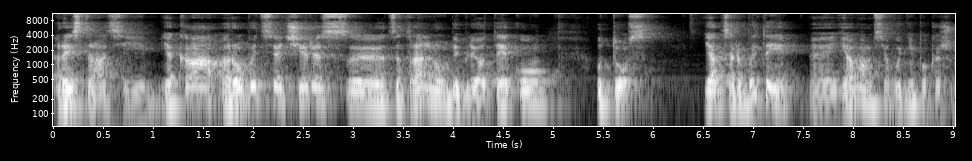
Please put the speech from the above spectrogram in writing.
реєстрації, яка робиться через е, центральну бібліотеку УТОС. Як це робити, е, я вам сьогодні покажу.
